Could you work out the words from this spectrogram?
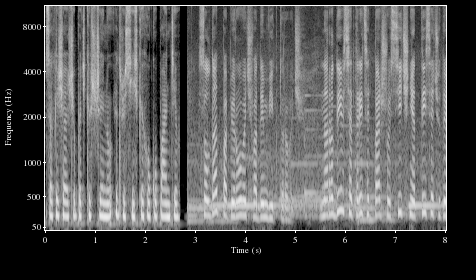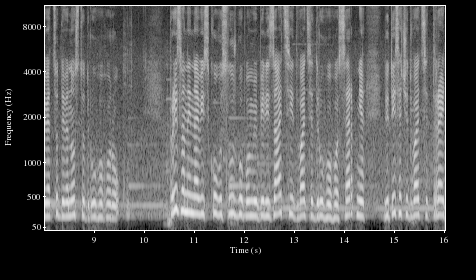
захищаючи батьківщину від російських окупантів. Солдат Папірович Вадим Вікторович народився 31 січня 1992 року. Призваний на військову службу по мобілізації 22 серпня 2023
